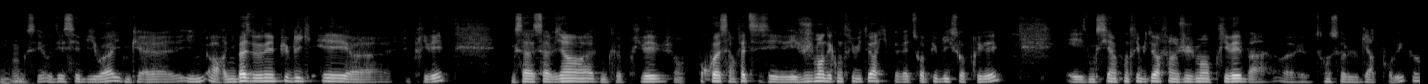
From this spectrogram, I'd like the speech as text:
Mmh mh. donc c'est ODCBY donc heu, une alors une base de données publique et privée. Donc ça ça vient donc privé enfin pourquoi? C'est en fait, c'est les jugements des contributeurs qui peuvent être soit publics, soit privés et donc si un contributeur fait un jugement privé, bah, heu, Tournesol le garde pour lui quoi.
